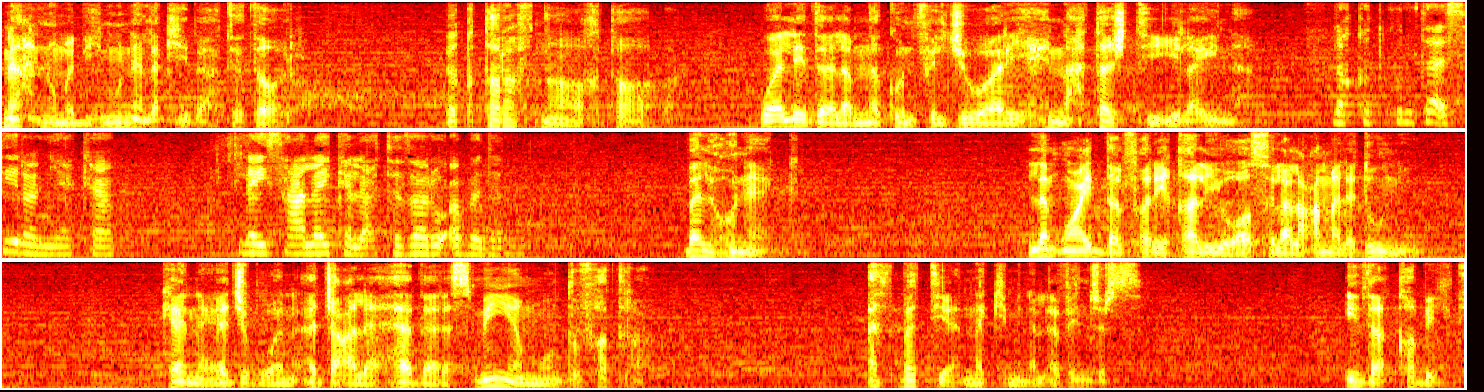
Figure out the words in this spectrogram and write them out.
نحن مدينون لك باعتذار. اقترفنا أخطاء ولذا لم نكن في الجوار حين احتجت إلينا. لقد كنت أسيرا يا كاب. ليس عليك الاعتذار أبدا. بل هناك. لم أعد الفريق ليواصل العمل دوني. كان يجب أن أجعل هذا رسميا منذ فترة. أثبتت أنك من الأفنجرز. إذا قبلت.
